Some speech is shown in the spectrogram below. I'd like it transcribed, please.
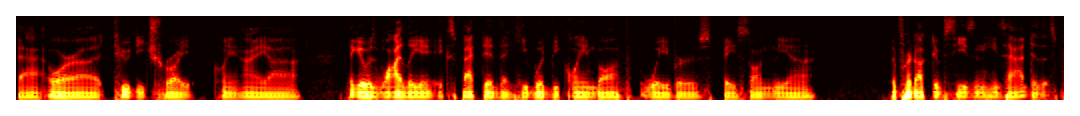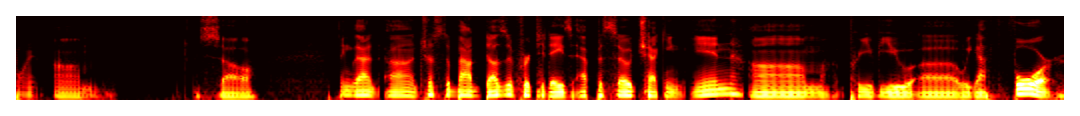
back or uh, to Detroit. I uh, think it was widely expected that he would be claimed off waivers based on the the productive season he's had to this point. Um, so I think that uh, just about does it for today's episode. Checking in, um, preview. Uh, we got four,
